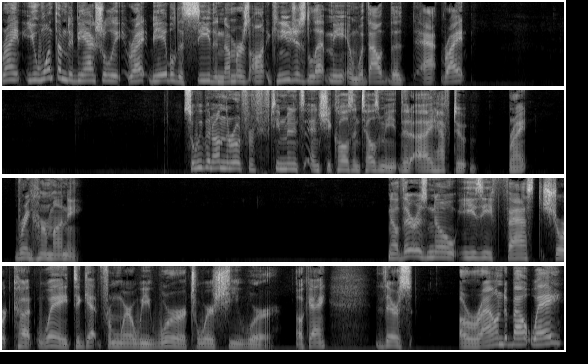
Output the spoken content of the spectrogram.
right? You want them to be actually, right? Be able to see the numbers on. Can you just let me and without the at, right? So we've been on the road for 15 minutes and she calls and tells me that I have to, right? Bring her money. Now, there is no easy, fast, shortcut way to get from where we were to where she were. Okay? There's a roundabout way,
